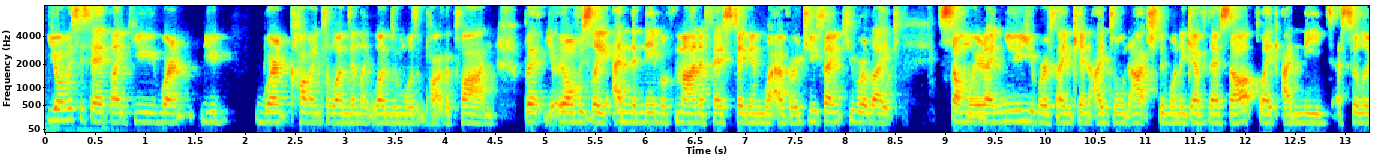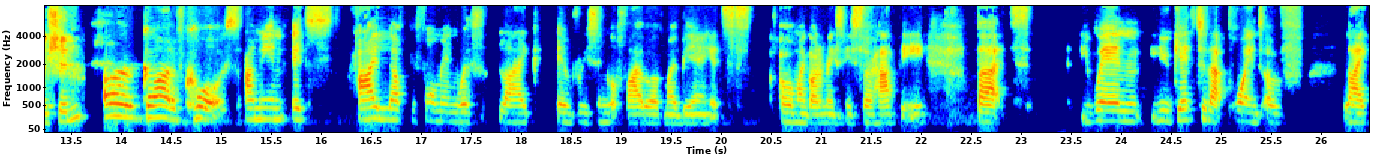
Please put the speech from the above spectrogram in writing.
You obviously said like you weren't you weren't coming to London, like London wasn't part of the plan. But obviously, in the name of manifesting and whatever, do you think you were like somewhere I knew you were thinking, I don't actually want to give this up? Like, I need a solution? Oh, God, of course. I mean, it's, I love performing with like every single fiber of my being. It's, oh my God, it makes me so happy. But when you get to that point of like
